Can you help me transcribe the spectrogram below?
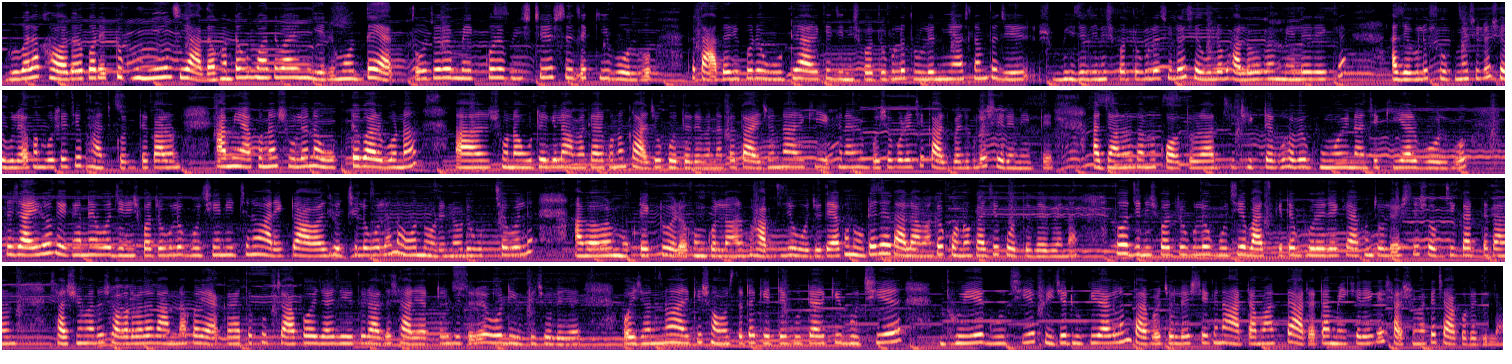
দুপুরবেলা খাওয়া দাওয়ার পরে একটু ঘুমিয়েছি আধা ঘণ্টা ঘুমাতে পারিনি, এর মধ্যে এত জোরে মেঘ করে বৃষ্টি এসছে যে কি বলব? তো তাড়াতাড়ি করে উঠে আর কি জিনিসপত্রগুলো তুলে নিয়ে আসলাম। তো যে ভিজে জিনিসপত্রগুলো ছিল সেগুলো ভালোভাবে মেলে রেখে আর যেগুলো শুকনো ছিল সেগুলো এখন বসেছি ভাঁজ করতে। কারণ আমি এখন আর শুলে না উঠতে পারব না। আর সোনা উঠে গেলে আমাকে আর কোনো কাজও করতে দেবে না। তো তাই জন্য আর কি এখানে আমি বসে পড়েছি কাজ বাজগুলো সেরে নিতে। আর জানো তো আমি কত রাত ঠিকঠাকভাবে ঘুমোই না যে কি আর বলব? তো যাই হোক, এখানে ও জিনিসপত্রগুলো গুছিয়ে নিচ্ছে না আর একটু আওয়াজ হচ্ছিল বলে না, ও নড়ে নড়ে উঠছে বলে। আমি আবার মুখটা একটু এরকম করলাম, আর ভাবছি যে ও যদি এখন উঠে যায় তাহলে আমাকে কোনো কাজই করতে দেবে না। তো জিনিসপত্রগুলো গুছিয়ে বাস্কেটে ভরে রেখে এখন চলে এসছে সবজি কাটতে, কারণ শাশুড়ি মাদের সকালবেলা রান্না করে একা হাতে খুব চাপ হয়ে যায়, যেহেতু রাজা সাড়ে আটটার ভিতরে ও ডিউটি চলে যায়। ওই জন্য আর কি সমস্তটা কেটে কুটে আর কি গুছিয়ে, ধুয়ে, গুছিয়ে ফ্রিজে ঢুকিয়ে রাখলাম। তারপর চলে এসে এখানে আটা মাখতে। আটাটা মেখে রেখে শাশুড়িমাকে চা করে দিলাম।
